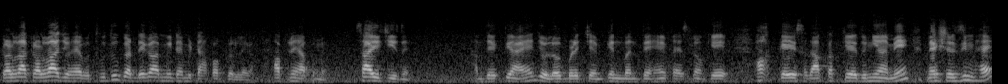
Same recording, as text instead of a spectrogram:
کڑوا کڑوا جو ہے وہ تھو تھو کر دے گا، میٹھا میٹھا پپ کر لے گا، اپنے حق میں۔ ساری چیزیں۔ ہم دیکھتے آئے ہیں جو لوگ بڑے چیمپئن بنتے ہیں، فیصلوں کے حق کے، صداقت کے دنیا میں۔ نیشنلزم ہے۔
